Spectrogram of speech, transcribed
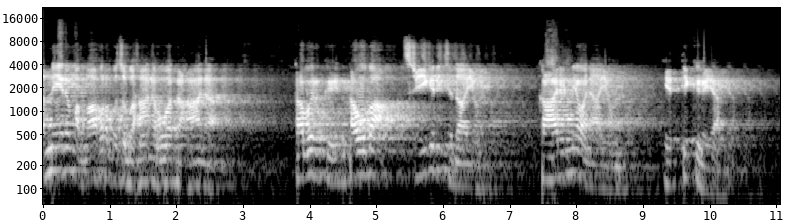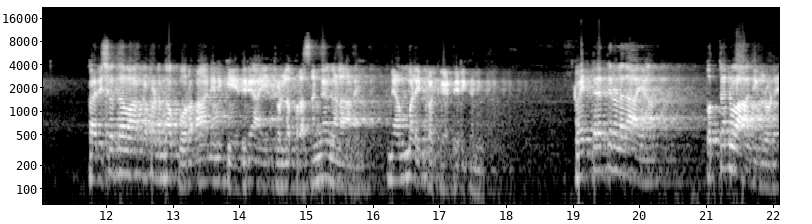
അന്നേരം അല്ലാഹു റബ്ബ് സുബ്ഹാനഹു വ തആല അവർക്ക് തൗബ സ്വീകരിച്ചതായും കാരുണ്യവനായും എത്തിക്കുകയാണ്. പരിശുദ്ധമാക്കപ്പെടുന്ന ഖുർആാനിക്ക് എതിരായിട്ടുള്ള പ്രസംഗങ്ങളാണ് നമ്മളിപ്പോൾ കേട്ടിരിക്കുന്നത്. ഇത്തരത്തിലുള്ളതായ പുത്തൻവാദികളുടെ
